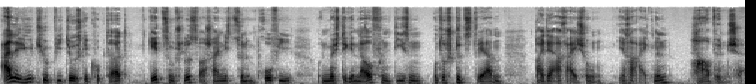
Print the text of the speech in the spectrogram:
alle YouTube-Videos geguckt hat, geht zum Schluss wahrscheinlich zu einem Profi und möchte genau von diesem unterstützt werden bei der Erreichung ihrer eigenen Haarwünsche.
